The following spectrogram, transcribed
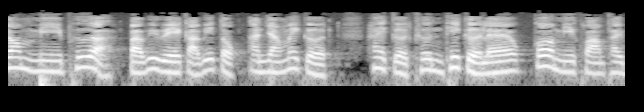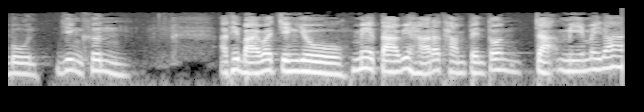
ย่อมมีเพื่อปวิเวกาวิตกอันยังไม่เกิดให้เกิดขึ้นที่เกิดแล้วก็มีความภัยบูญยิ่งขึ้น อธิบายว่าจริงอยู่เมตตาวิหารธรรมเป็นต้นจะมีไม่ได้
